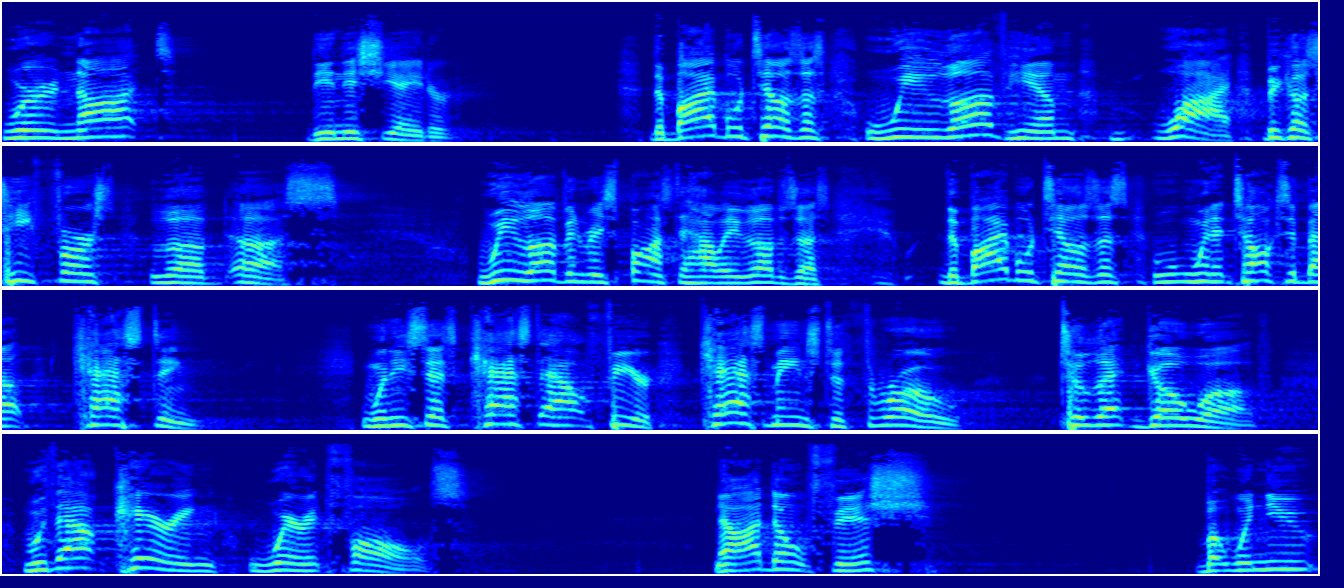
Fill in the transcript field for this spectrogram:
We're not the initiator. The Bible tells us we love him. Why? Because he first loved us. We love in response to how he loves us the Bible tells us when it talks about casting, when he says cast out fear, cast means to throw, to let go of, without caring where it falls. Now, I don't fish, but when you,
